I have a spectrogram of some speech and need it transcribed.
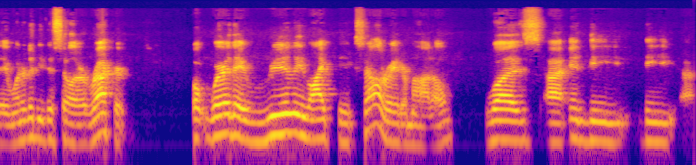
they wanted to be the seller of record. But where they really liked the accelerator model was uh, in the, the uh,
